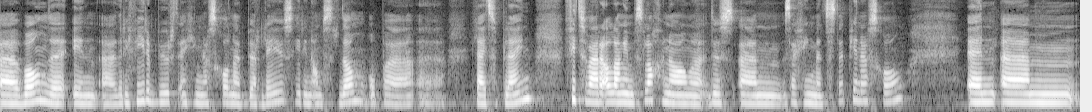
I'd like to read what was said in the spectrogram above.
uh, woonde in de rivierenbuurt en ging naar school naar Berleus, hier in Amsterdam, op Leidseplein. Fietsen waren al lang in beslag genomen, dus um, zij ging met stepje naar school. En um,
